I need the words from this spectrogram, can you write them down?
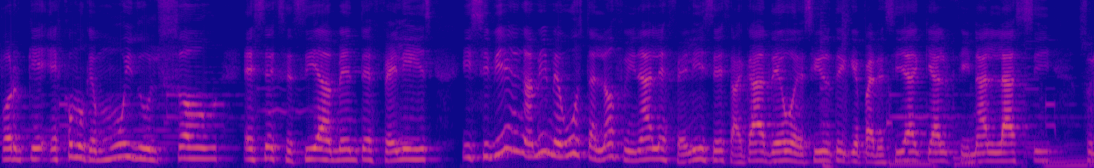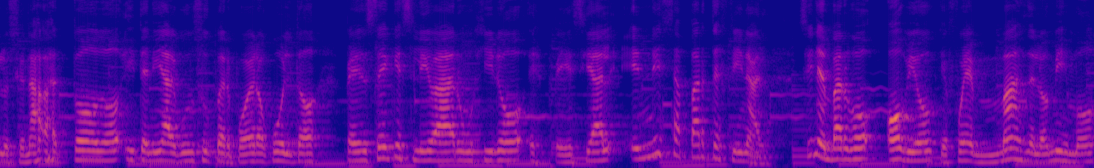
porque es como que muy dulzón, es excesivamente feliz. Y si bien a mí me gustan los finales felices, acá debo decirte que parecía que al final Lassie solucionaba todo y tenía algún superpoder oculto, pensé que se le iba a dar un giro especial en esa parte final. Sin embargo, obvio que fue más de lo mismo,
